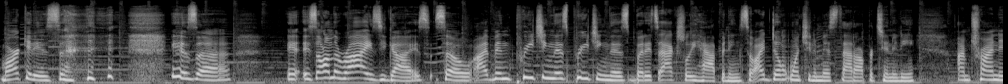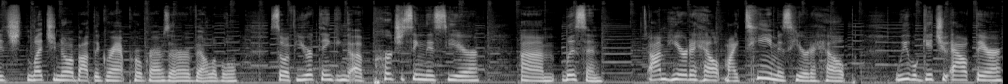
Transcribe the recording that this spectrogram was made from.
market is, is, uh, it's on the rise, you guys. So I've been preaching this, preaching this, but it's actually happening. So I don't want you to miss that opportunity. I'm trying to sh- let you know about the grant programs that are available. So if you're thinking of purchasing this year, um, listen, I'm here to help. My team is here to help. We will get you out there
